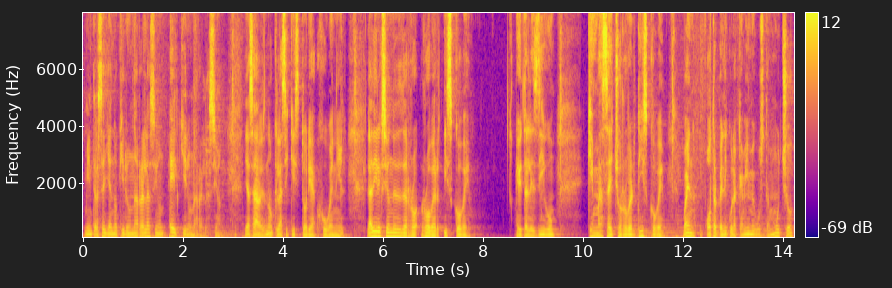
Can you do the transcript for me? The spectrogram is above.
mientras ella no quiere una relación, él quiere una relación. Ya sabes, ¿no? Clásica historia juvenil. La dirección es de Robert Iscove. Ahorita les digo, ¿qué más ha hecho Robert Iscove? Bueno, otra película que a mí me gusta mucho,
